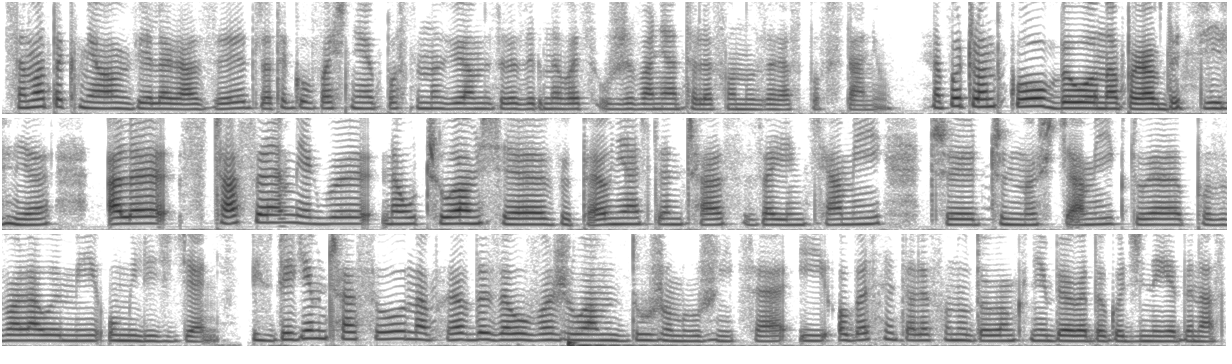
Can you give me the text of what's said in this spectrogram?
Sama tak miałam wiele razy, dlatego właśnie postanowiłam zrezygnować z używania telefonu zaraz po wstaniu. Na początku było naprawdę dziwnie, ale z czasem jakby nauczyłam się wypełniać ten czas zajęciami czy czynnościami, które pozwalały mi umilić dzień. I z biegiem czasu naprawdę zauważyłam dużą różnicę i obecnie telefonu do rąk nie biorę do godziny 11.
